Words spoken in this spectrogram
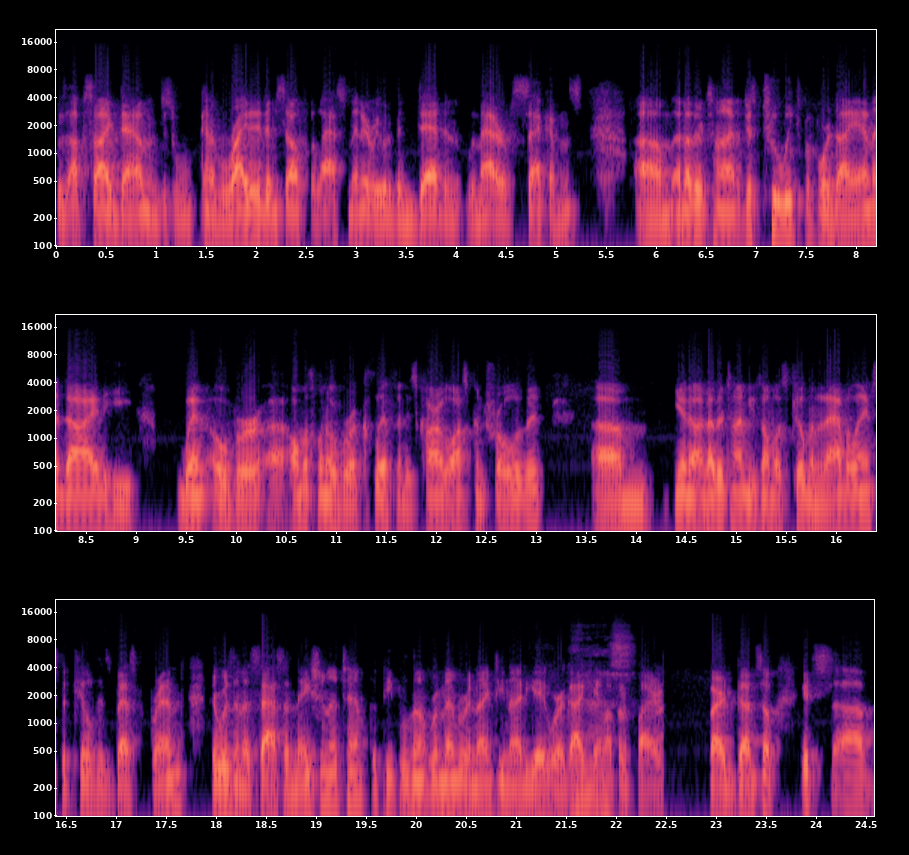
was upside down and just kind of righted himself the last minute, or he would have been dead in a matter of seconds. Um, another time, just two weeks before Diana died, he went over, uh, almost went over a cliff, and his car lost control of it. Um, you know, another time he was almost killed in an avalanche that killed his best friend. There was an assassination attempt that people don't remember in 1998, where a guy yes. came up and fired fired gun. So it's uh,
